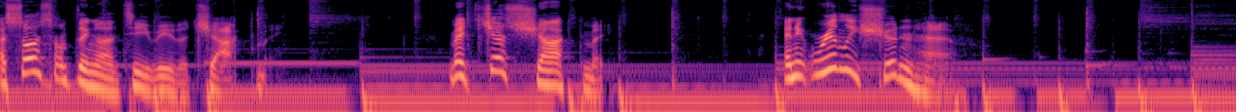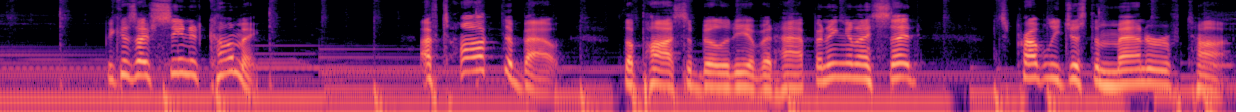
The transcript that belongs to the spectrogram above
I saw something on TV that shocked me. It just shocked me. And it really shouldn't have. Because I've seen it coming. I've talked about the possibility of it happening, and I said it's probably just a matter of time.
